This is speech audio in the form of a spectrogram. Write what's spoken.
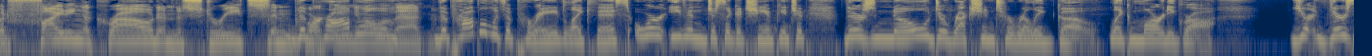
but fighting a crowd and the streets and The parking problem, and all of that. the problem with a parade like this, or even just like a championship, there's no direction to really go. Like Mardi Gras, you're there's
